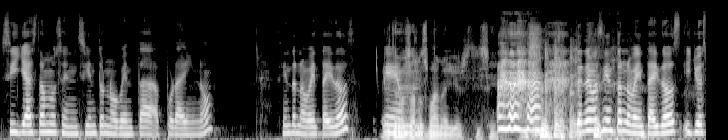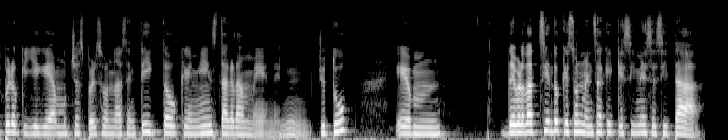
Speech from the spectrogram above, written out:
Sí, ya estamos en 190 por ahí, ¿no? 192. Ahí tenemos a em, los managers, dice. tenemos 192 y yo espero que llegue a muchas personas en TikTok, en Instagram, en, YouTube. Em, de verdad siento que es un mensaje que sí necesita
